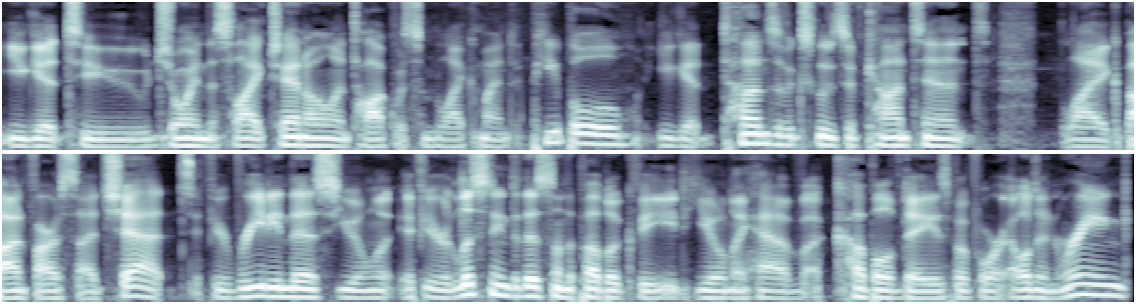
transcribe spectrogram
You get to join the Slack channel and talk with some like-minded people. You get tons of exclusive content like Bonfireside Chat. If you're reading this, you only, if you're listening to this on the public feed, you only have a couple of days before Elden Ring.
